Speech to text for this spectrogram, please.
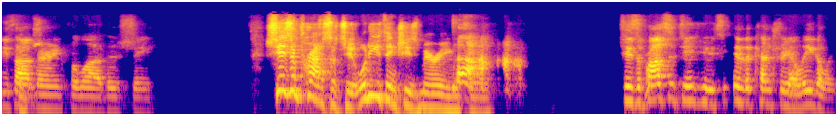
She's not marrying for love, is she? She's a prostitute. What do you think she's marrying for? she's a prostitute who's in the country illegally.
